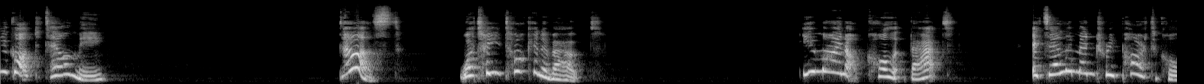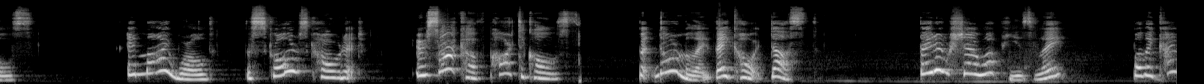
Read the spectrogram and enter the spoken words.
You got to tell me. Dust? What are you talking about? You might not call it that. It's elementary particles. In my world, the scholars call it Rusakov particles, but normally they call it dust. They don't show up easily, but they come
